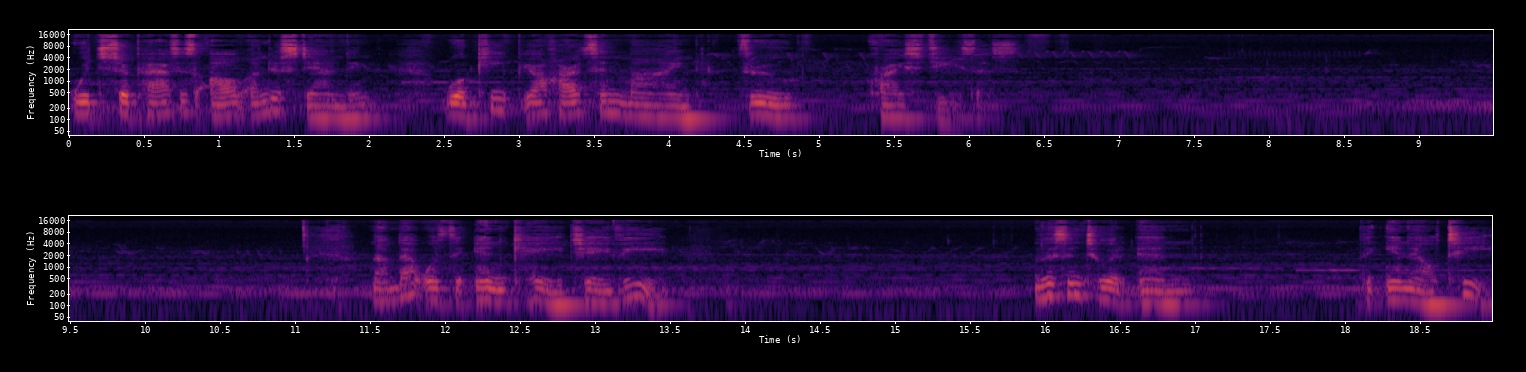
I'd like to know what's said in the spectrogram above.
which surpasses all understanding, will keep your hearts and mind through Christ Jesus. Now, that was the NKJV. Listen to it in the NLT.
